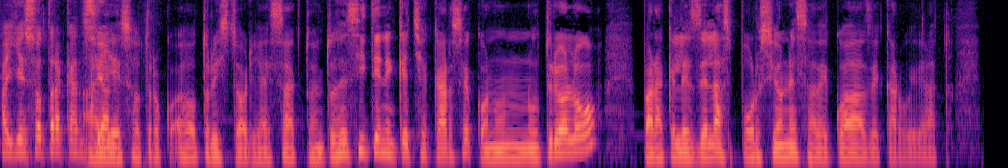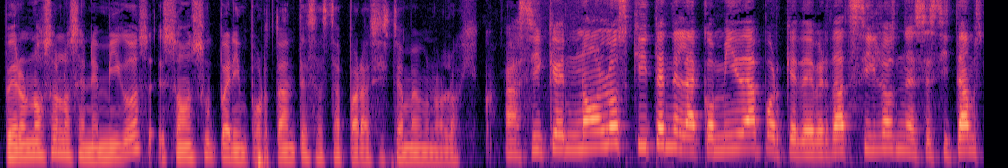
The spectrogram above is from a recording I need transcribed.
Ahí es otra canción. Ahí es otro, otra historia, exacto. Entonces sí tienen que checarse con un nutriólogo para que les dé las porciones adecuadas de carbohidrato. Pero no son los enemigos, son súper importantes hasta para el sistema inmunológico. Así que no los quiten de la comida porque de verdad sí los necesitamos.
